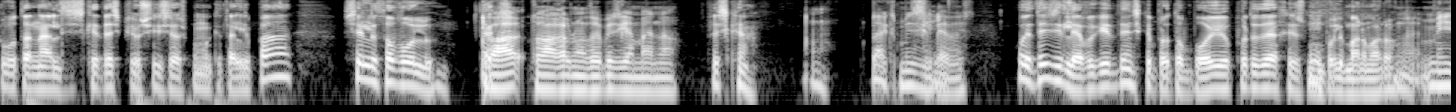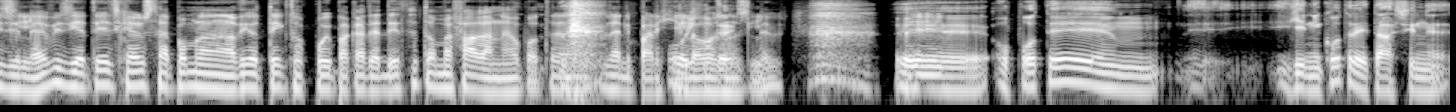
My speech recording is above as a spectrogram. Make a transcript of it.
SWOT analysis και δες ποιος είσαι, ας πούμε, κτλ. Σε λιθοβολούν. Το, Εντάξει, α- το άγαλμα το είπε για μένα. Φυσικά. Εντάξει, μη ζηλεύεις. Όχι, δεν ζηλεύω γιατί δεν είσαι και πρωτοπόη, οπότε δεν χρησιμοποιώ πολύ μάρμαρο. Μη ζηλεύεις, γιατί έτσι κι αλλιώς στα επόμενα δύο TikTok που είπα κάτι αντίθετο με φάγανε. Οπότε δεν υπάρχει Όχι, λόγος να εντάξει. ζηλεύεις. Ε, οπότε, εμ, ε, γενικότερα η τάση είναι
